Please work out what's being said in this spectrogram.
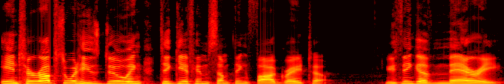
interrupts what he's doing to give him something far greater. You think of Mary.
